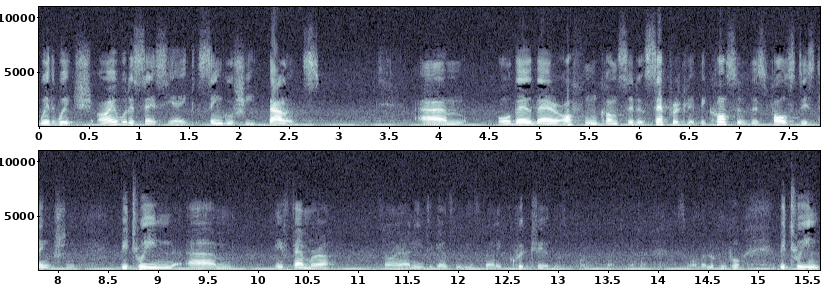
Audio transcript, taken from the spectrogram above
with which I would associate single sheet ballads, um, although they're often considered separately because of this false distinction between um, ephemera. Sorry, I need to go through these fairly quickly at this point. That's what we're looking for. Between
